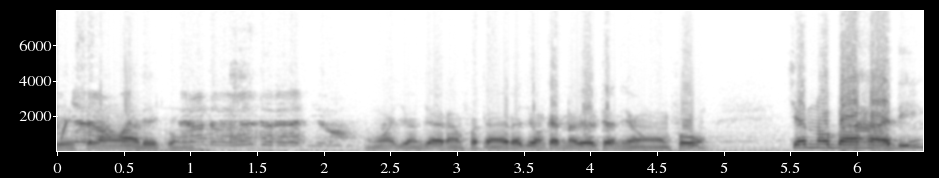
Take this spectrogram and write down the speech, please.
moƴƴi salamu aleykum. moƴƴi on jarama fotan radio on kadi no weltani on on fof ceerno ba haadi.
